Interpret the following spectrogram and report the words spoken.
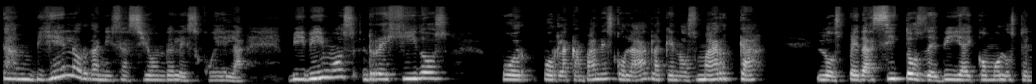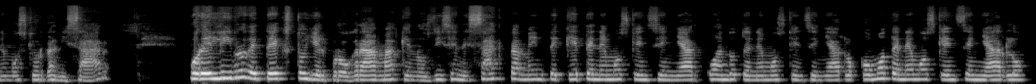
También la organización de la escuela. Vivimos regidos por, por la campana escolar, la que nos marca los pedacitos de día y cómo los tenemos que organizar, por el libro de texto y el programa que nos dicen exactamente qué tenemos que enseñar, cuándo tenemos que enseñarlo, cómo tenemos que enseñarlo,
